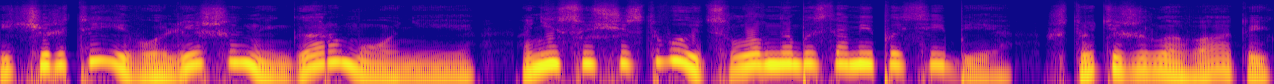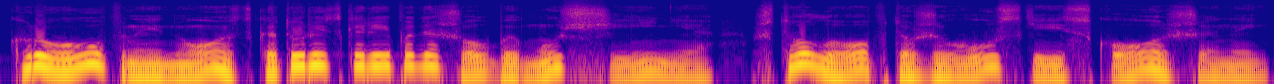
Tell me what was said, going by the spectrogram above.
и черты его лишены гармонии. Они существуют словно бы сами по себе, что тяжеловатый, крупный нос, который скорее подошел бы мужчине, что лоб тоже узкий и скошенный,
